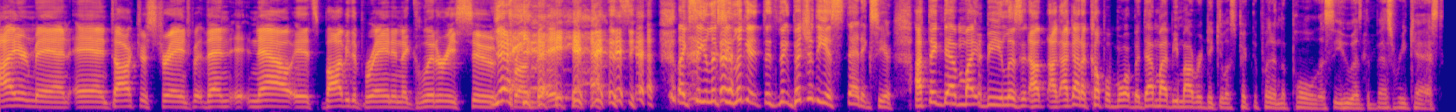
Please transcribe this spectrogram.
Iron Man and Doctor Strange, but then it, now it's Bobby the Brain in a glittery suit Yeah, from the yes, 80s. yeah. Like, see, look, see, look at the, the- picture the aesthetics here. I think that might be. Listen, I, I I got a couple more, but that might be my ridiculous pick to put in the poll to see who has the best recast.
